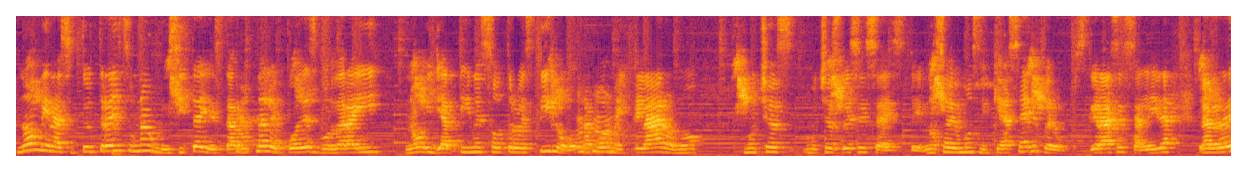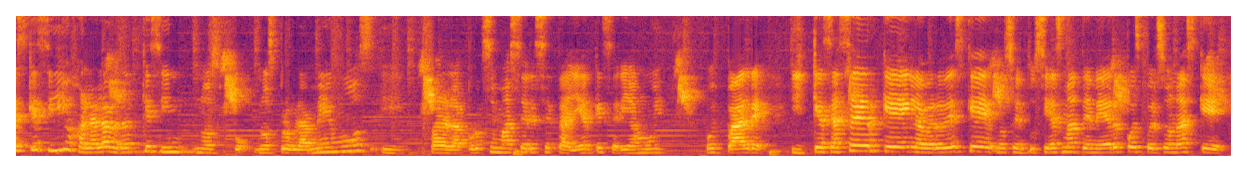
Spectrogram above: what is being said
no, mira, si tú traes una blusita y está rota, le puedes bordar ahí, ¿no? Y ya tienes otro estilo, otra forma, y claro, ¿no? Muchas, muchas veces este, no sabemos ni qué hacer, pero pues gracias a Leida. La verdad es que sí, ojalá la verdad que sí nos, nos programemos y para la próxima hacer ese taller que sería muy, muy padre y que se acerquen. La verdad es que nos entusiasma tener pues personas que,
